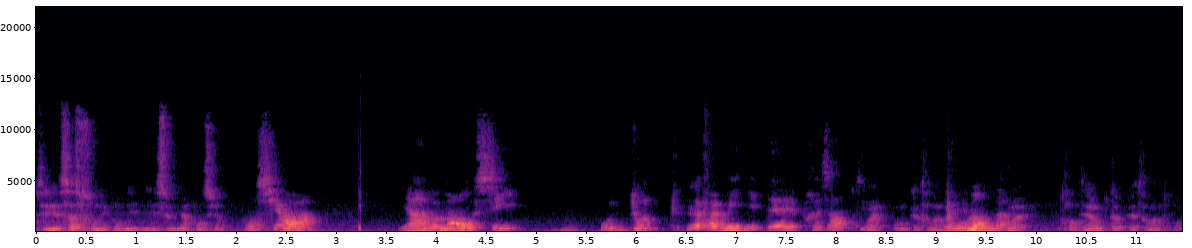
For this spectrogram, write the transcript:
Ça, ce sont des, des souvenirs conscients. Conscient, hein Il y a un moment aussi où toute la famille était présente. Ouais, en Il y 83. avait du monde. hein. Ouais, 31 octobre 83.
